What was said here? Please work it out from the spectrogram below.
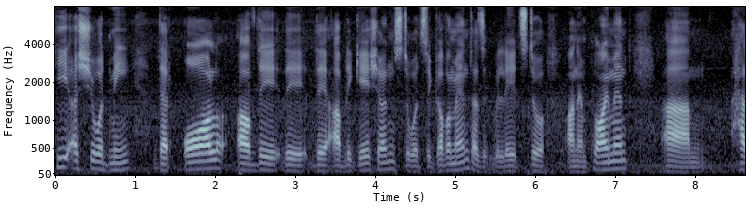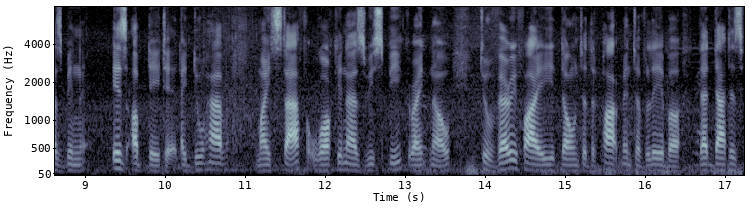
He assured me that all of the, the, the, obligations towards the government as it relates to unemployment um, has been is updated. I do have my staff working as we speak right now to verify down to the Department of Labor that that is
